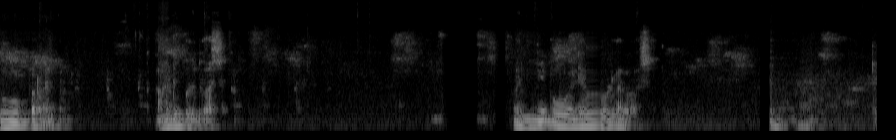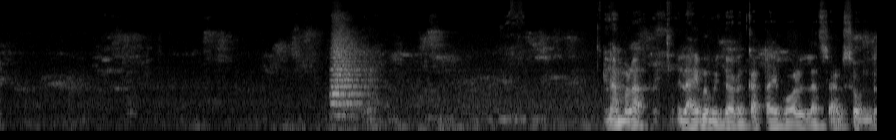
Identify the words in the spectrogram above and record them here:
സൂപ്പറാണ് അടിപൊളി ദോശ മഞ്ഞ് പോലെയുള്ള ദോശ നമ്മളെ ലൈവ് മിക്കവാറും കട്ടായി പോകാനുള്ള ചാൻസും ഉണ്ട്.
